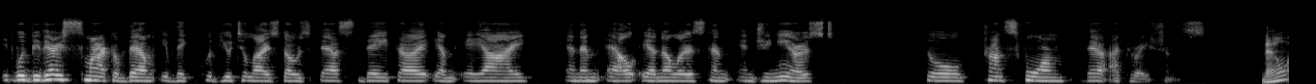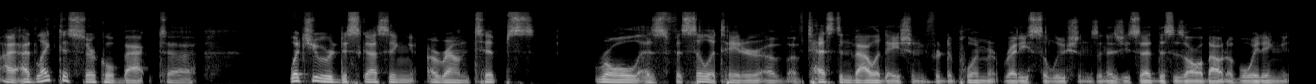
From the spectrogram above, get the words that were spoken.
it would be very smart of them if they could utilize those best data and AI and ML analysts and engineers to transform their operations. Now, I'd like to circle back to what you were discussing around TIP's role as facilitator of, of test and validation for deployment ready solutions. And as you said, this is all about avoiding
